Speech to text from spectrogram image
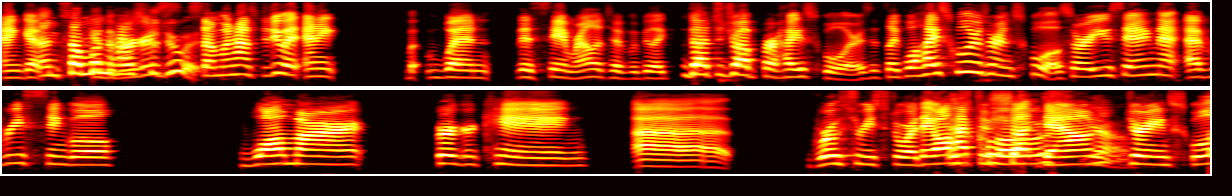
and get And get someone the has burgers? to do it. Someone has to do it, and it. When this same relative would be like, "That's a job for high schoolers," it's like, well, high schoolers are in school. So are you saying that every single Walmart, Burger King, uh, grocery store, they all It's have to shut down yeah. during school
